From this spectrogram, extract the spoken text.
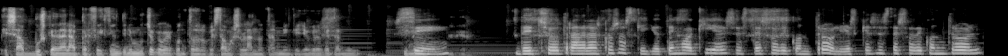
esa, búsqueda de la perfección tiene mucho que ver con todo lo que estamos hablando también, que yo creo que también... sí. De hecho, otra de las cosas que yo tengo aquí es exceso de control y es que ese exceso de control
